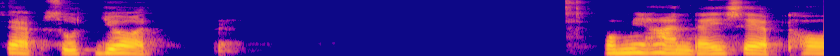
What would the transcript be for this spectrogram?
แสบสุดยอดว่ามีหานใดแสบทอ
